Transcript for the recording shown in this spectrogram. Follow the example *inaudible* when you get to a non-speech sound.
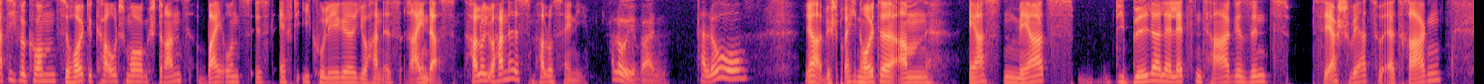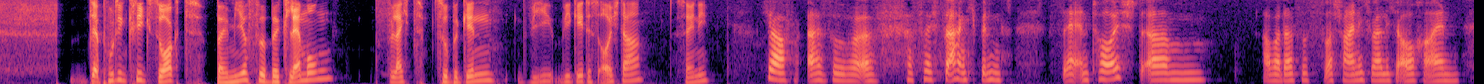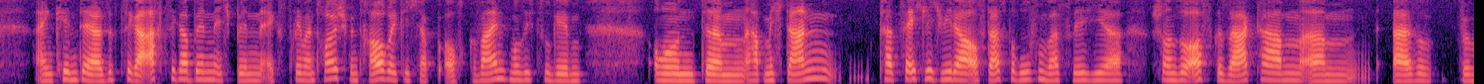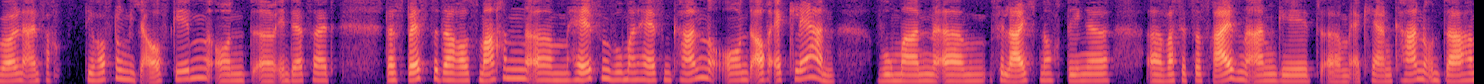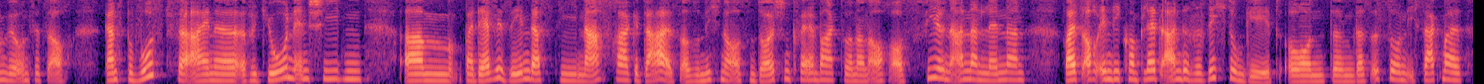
Herzlich willkommen zu heute Couch Morgen Strand. Bei uns ist FDI-Kollege Johannes Reinders. Hallo Johannes, hallo Saini. Hallo ihr beiden. Hallo. Ja, wir sprechen heute am 1. März. Die Bilder der letzten Tage sind sehr schwer zu ertragen. Der Putin-Krieg sorgt bei mir für Beklemmung. Vielleicht zu Beginn, wie, wie geht es euch da, Saini? Ja, also äh, was soll ich sagen? Ich bin sehr enttäuscht. Ähm, aber das ist wahrscheinlich, weil ich auch ein ein Kind der 70er, 80er bin. Ich bin extrem enttäuscht, bin traurig, ich habe auch geweint, muss ich zugeben. Und ähm, habe mich dann tatsächlich wieder auf das berufen, was wir hier schon so oft gesagt haben. Ähm, also wir wollen einfach die Hoffnung nicht aufgeben und äh, in der Zeit das Beste daraus machen, ähm, helfen, wo man helfen kann und auch erklären, wo man ähm, vielleicht noch Dinge, äh, was jetzt das Reisen angeht, ähm, erklären kann. Und da haben wir uns jetzt auch ganz bewusst für eine Region entschieden, ähm, bei der wir sehen, dass die Nachfrage da ist. Also nicht nur aus dem deutschen Quellmarkt, sondern auch aus vielen anderen Ländern, weil es auch in die komplett andere Richtung geht. Und ähm, das ist so ein, ich sag mal,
